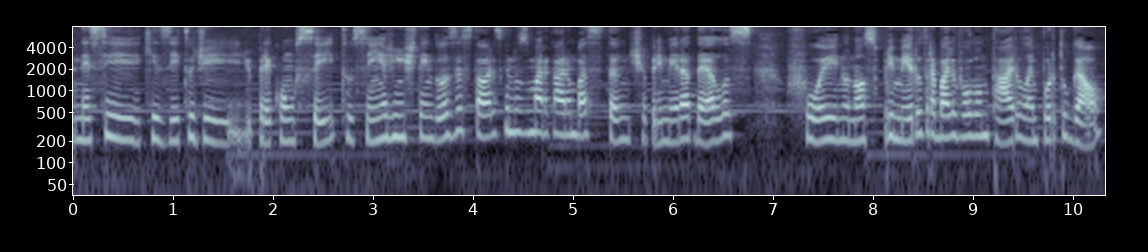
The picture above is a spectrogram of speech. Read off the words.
Nesse quesito de, de, preconceito, sim, a gente tem duas histórias que nos marcaram bastante. A primeira delas foi no nosso primeiro trabalho voluntário lá em Portugal.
